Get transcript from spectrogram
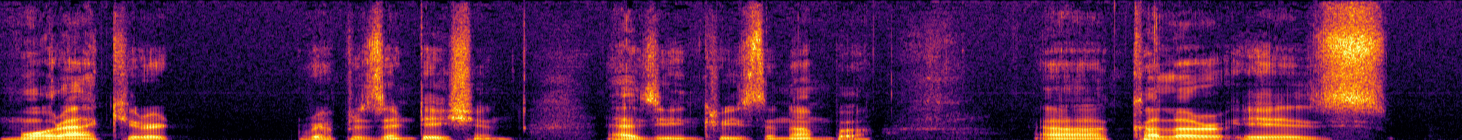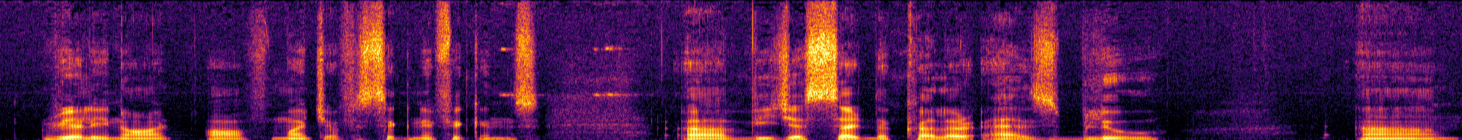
more accurate representation as you increase the number. Uh, color is really not of much of significance. Uh, we just set the color as blue um,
